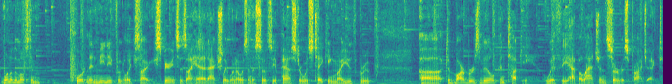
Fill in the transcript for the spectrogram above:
One of the most important and meaningful experiences I had actually when I was an associate pastor was taking my youth group uh, to Barbourville, Kentucky with the Appalachian Service Project.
